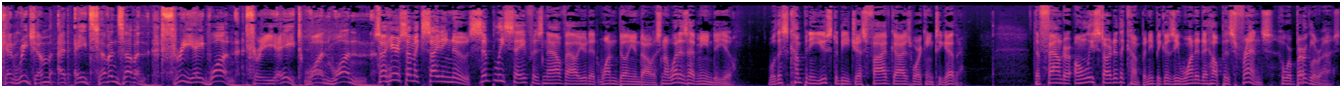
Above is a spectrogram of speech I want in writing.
can reach him at 877 381 3811. So here's some exciting news. SimpliSafe is now valued at $1 billion. Now, what does that mean to you? Well, this company used to be just five guys working together. The founder only started the company because he wanted to help his friends who were burglarized.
